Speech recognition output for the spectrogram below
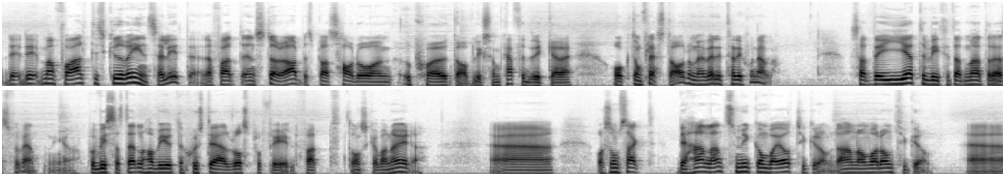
det, det, man får alltid skruva in sig lite därför att en större arbetsplats har då en uppsjö av liksom kaffedrickare och de flesta av dem är väldigt traditionella. Så att det är jätteviktigt att möta deras förväntningar. På vissa ställen har vi gjort en justerad rostprofil för att de ska vara nöjda. Uh, och som sagt, det handlar inte så mycket om vad jag tycker om, det handlar om vad de tycker om. Uh,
